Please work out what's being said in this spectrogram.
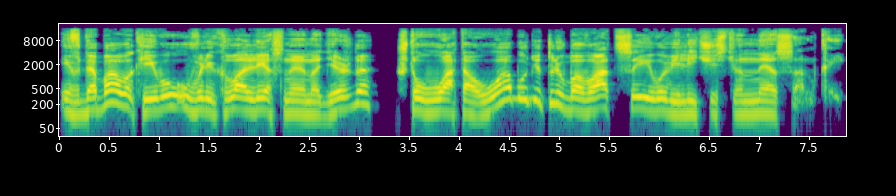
и вдобавок его увлекла лесная надежда, что Уатауа будет любоваться его величественной осанкой.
